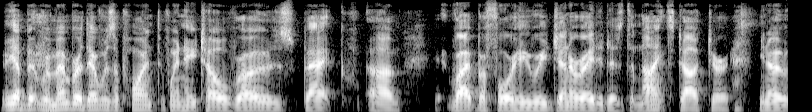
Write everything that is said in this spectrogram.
Yeah, but remember there was a point when he told Rose back um, right before he regenerated as the Ninth Doctor. You know,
